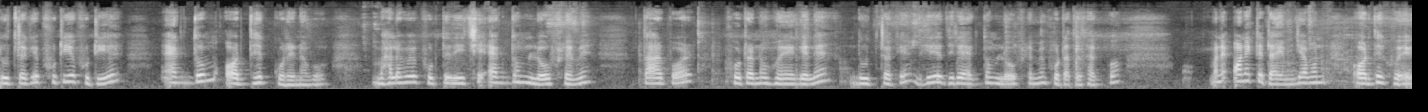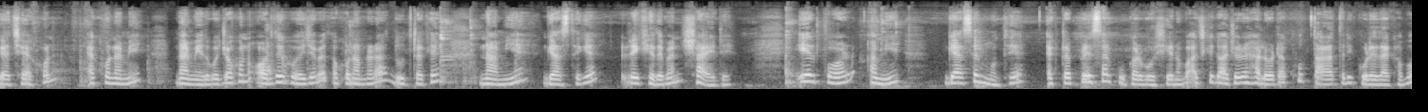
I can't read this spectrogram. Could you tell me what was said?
দুধটাকে ফুটিয়ে ফুটিয়ে একদম অর্ধেক করে নেব। ভালোভাবে ফুটতে দিয়েছি একদম লো ফ্লেমে। তারপর ফোটানো হয়ে গেলে দুধটাকে ধীরে ধীরে একদম লো ফ্লেমে ফোটাতে থাকব। মানে অনেকটা টাইম যেমন অর্ধেক হয়ে গেছে এখন এখন আমি নামিয়ে দেবো। যখন অর্ধেক হয়ে যাবে তখন আপনারা দুধটাকে নামিয়ে গ্যাস থেকে রেখে দেবেন সাইডে। এরপর আমি গ্যাসের মধ্যে একটা প্রেসার কুকার বসিয়ে নেব। আজকে গাজরের হালুয়াটা খুব তাড়াতাড়ি করে দেখাবো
